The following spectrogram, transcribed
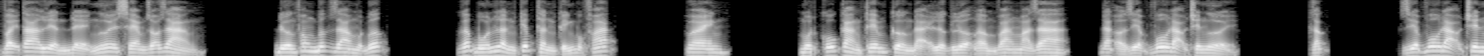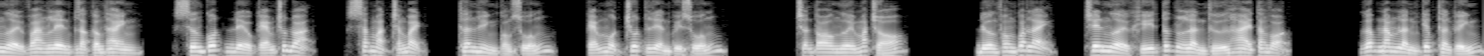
vậy ta liền để ngươi xem rõ ràng. Đường phong bước ra một bước. Gấp bốn lần kiếp thần kính bộc phát. Vâng! một cỗ càng thêm cường đại lực lượng ầm vang mà ra, đặt ở diệp vô đạo trên người. Giặc. Diệp vô đạo trên người vang lên giặc âm thanh, xương cốt đều kém chút đoạn, sắc mặt trắng bạch, thân hình còn xuống, kém một chút liền quỳ xuống. Trận to ngươi mắt chó. Đường phong quát lạnh, trên người khí tức lần thứ hai tăng vọt. Gấp năm lần kiếp thần kính.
